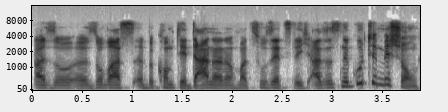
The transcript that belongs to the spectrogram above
Also äh, sowas äh, bekommt ihr da nochmal zusätzlich. Also es ist eine gute Mischung.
